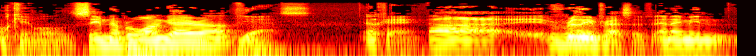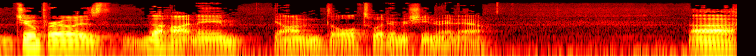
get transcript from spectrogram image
Okay, well, same number one guy, Rob. Yes. Okay, uh, really impressive. And I mean, Joe Burrow is the hot name on the old Twitter machine right now. Uh,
